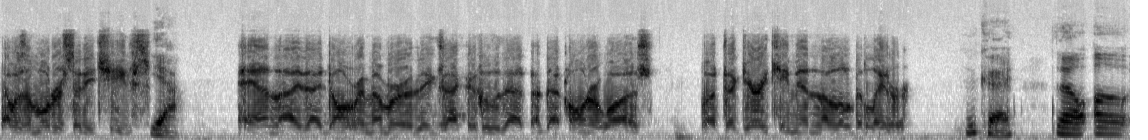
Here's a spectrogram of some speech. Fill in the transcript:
that was the Motor City Chiefs. Yeah. And I, I don't remember exactly who that that owner was, but uh, Gary came in a little bit later. Okay. Now, uh,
